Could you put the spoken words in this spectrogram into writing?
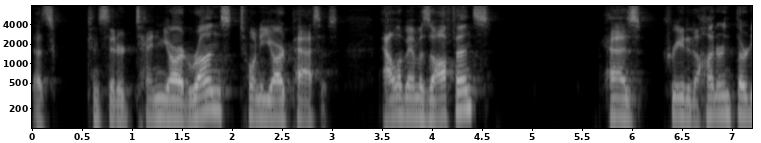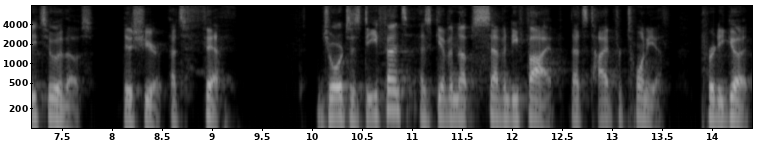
That's considered 10 yard runs, 20 yard passes. Alabama's offense has created 132 of those this year. That's fifth. Georgia's defense has given up 75. That's tied for 20th. Pretty good.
